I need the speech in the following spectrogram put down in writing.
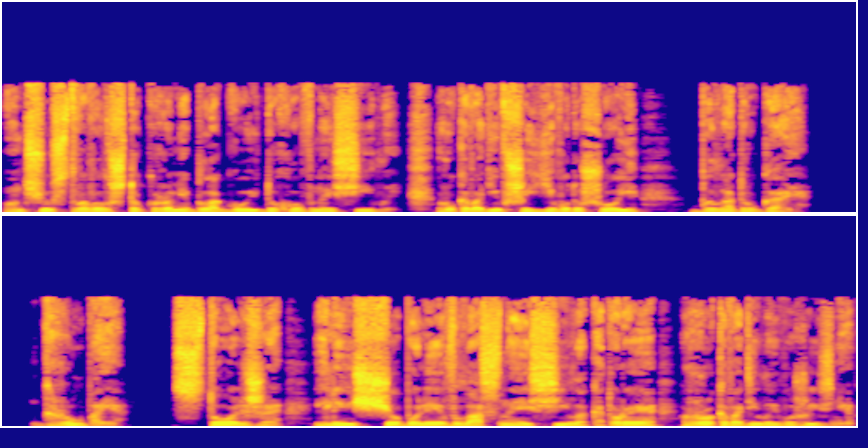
Он чувствовал, что кроме благой духовной силы, руководившей его душой, была другая, грубая, столь же или еще более властная сила, которая руководила его жизнью,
